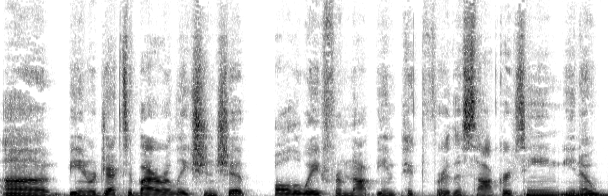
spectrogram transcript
uh, being rejected by a relationship all the way from not being picked for the soccer team, you know,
